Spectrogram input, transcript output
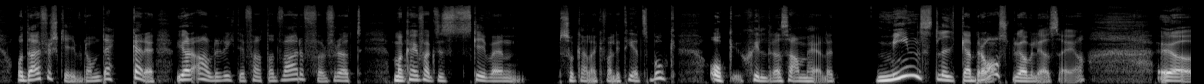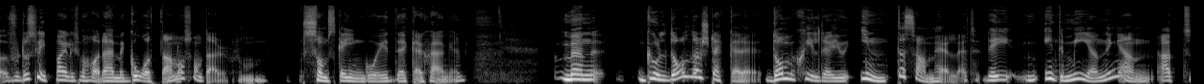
Och därför skriver de deckare. Jag har aldrig riktigt fattat varför. För att man kan ju faktiskt skriva en så kallad kvalitetsbok och skildra samhället minst lika bra skulle jag vilja säga. Eh, för då slipper man liksom ha det här med gåtan och sånt där som, som ska ingå i deckargenren. Men guldålderns deckare, de skildrar ju inte samhället. Det är inte meningen, att,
